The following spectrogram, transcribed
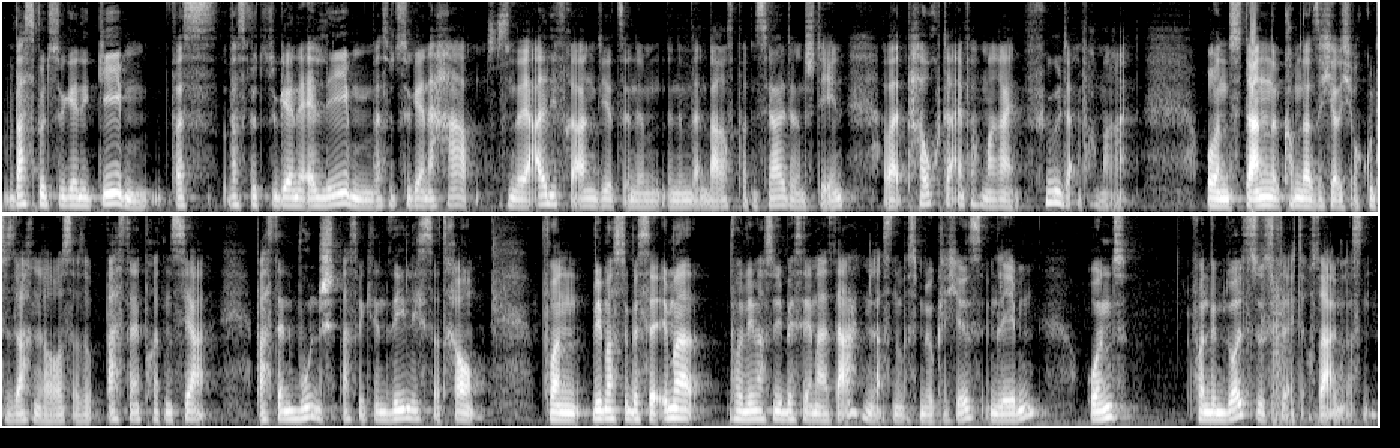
Was würdest du gerne geben? Was, was würdest du gerne erleben? Was würdest du gerne haben? Das sind ja all die Fragen, die jetzt in dem, in dem dein wahres Potenzial drin stehen. Aber tauch da einfach mal rein, fühl da einfach mal rein. Und dann kommen da sicherlich auch gute Sachen raus. Also, was dein Potenzial? Was dein Wunsch? Was wirklich dein sehnlichster Traum? Von wem hast du bisher immer, von wem hast du dir bisher immer sagen lassen, was möglich ist im Leben? Und von wem sollst du es vielleicht auch sagen lassen?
